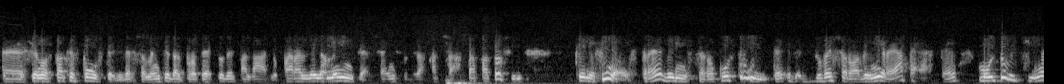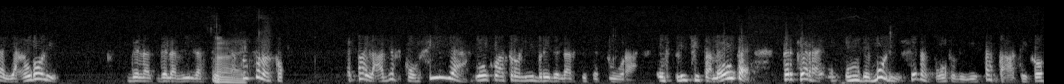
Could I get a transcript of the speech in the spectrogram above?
eh, siano state poste diversamente dal progetto del Palladio, parallelamente al senso della facciata, ha fatto sì che le finestre venissero costruite e dovessero avvenire aperte molto vicine agli angoli della, della villa stessa. Ah, ecco. Questa è una cosa che Palladio sconsiglia nei quattro libri dell'architettura esplicitamente perché indebolisce dal punto di vista statico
